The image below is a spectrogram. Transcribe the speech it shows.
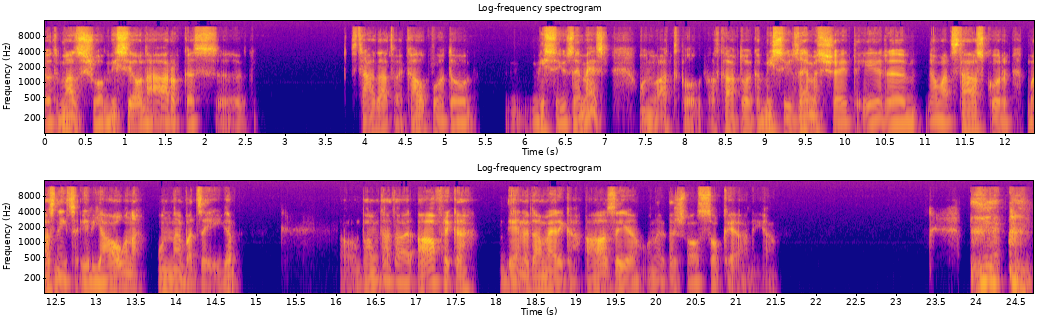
ļoti maz šo misionāru, kas eh, strādātu vai kalpotu misiju zemēs. Un atkārtoju, ka misiju zemes šeit ir eh, domāts tās, kur baznīca ir jauna un nabadzīga. Un pamatā tā ir Āfrika, Dienvidamerika, Āzija un arī dažas valsts okeānijā.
